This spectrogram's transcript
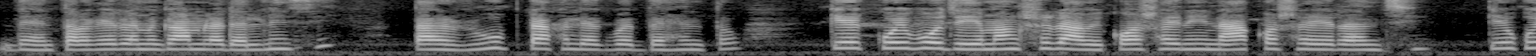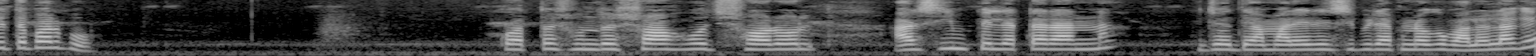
দেখেন তরকারিটা আমি গামলা ডাল নিয়েছি তার রূপটা খালি একবার দেখেন তো। কে কইব যে এ মাংসটা আমি কষাই নি না কষাই রাঁধছি। কেউ কইতে পারব? কত সুন্দর, সহজ, সরল আর সিম্পল একটা রান্না। যদি আমার এই রেসিপিটা আপনাকে ভালো লাগে,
